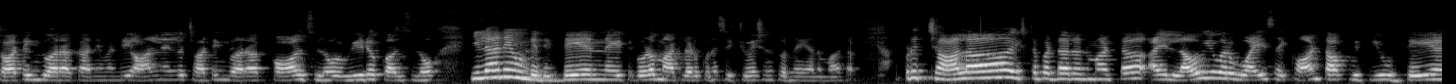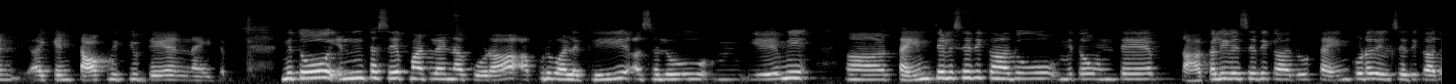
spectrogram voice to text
చాటింగ్ ద్వారా కానివ్వండి ఆన్లైన్లో చాటింగ్ ద్వారా కాల్స్లో వీడియో కాల్స్లో ఇలానే ఉండేది. డే అండ్ నైట్ కూడా మాట్లాడుకునే సిచ్యువేషన్స్ ఉన్నాయి అనమాట అప్పుడు చాలా ఇష్టపడ్డారనమాట I love your voice I can talk with you day and I can talk with you day and night మీతో ఎంతసేపు మాట్లాడినా కూడా అప్పుడు వాళ్ళకి అసలు ఏమి టైం తెలిసేది కాదు. మీతో ఉంటే ఆకలి వేసేది కాదు టైం కూడా తెలిసేది కాదు.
